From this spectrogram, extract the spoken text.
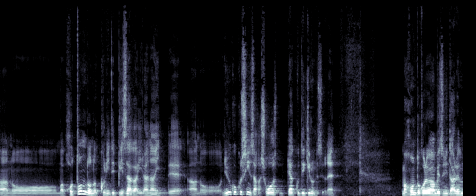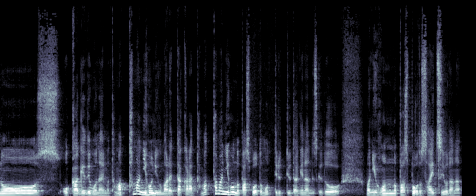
あのまあ、ほとんどの国でビザがいらないんであの入国審査が省略できるんですよね。まあ本当これは別に誰のおかげでもない、まあ、たまたま日本に生まれたからたまたま日本のパスポート持ってるっていうだけなんですけど、まあ、日本のパスポート最強だなっ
